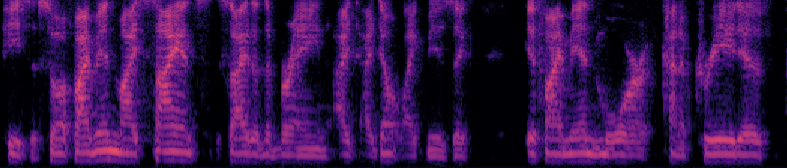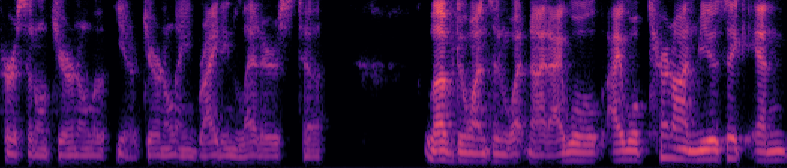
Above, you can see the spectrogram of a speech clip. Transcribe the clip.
pieces. So if I'm in my science side of the brain, I, I don't like music. If I'm in more kind of creative, personal journal, you know, journaling, writing letters to loved ones and whatnot, I will I will turn on music and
